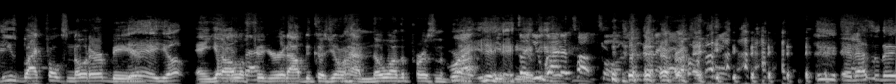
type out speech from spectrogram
These black folks know their beer, yeah, yup. and y'all will figure it out because you don't have no other person to buy Right, yeah. So you gotta talk to them. You gotta and that's what they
